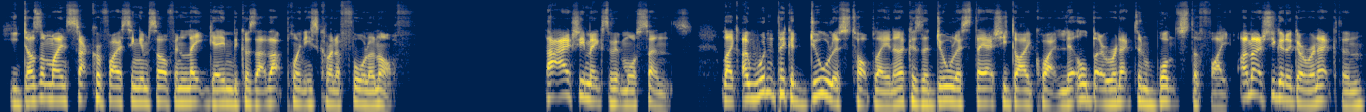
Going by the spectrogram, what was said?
He doesn't mind sacrificing himself in late game because at that point he's kind of fallen off. That actually makes a bit more sense. Like, I wouldn't pick a duelist top laner because the duelists, they actually die quite little, but Renekton wants to fight. I'm actually going to go Renekton.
